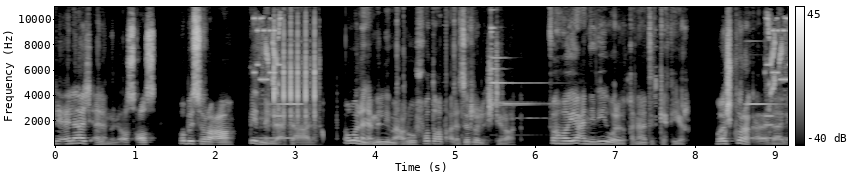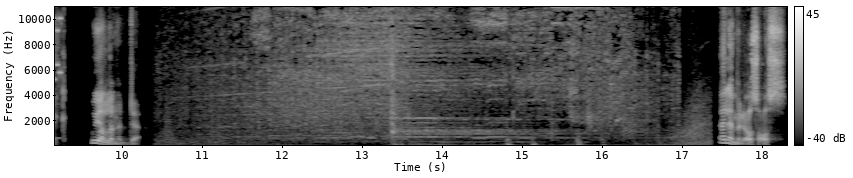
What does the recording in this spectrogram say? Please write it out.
لعلاج ألم العصعص وبسرعة بإذن الله تعالى. أولا اعمل لي معروف واضغط على زر الاشتراك. فهو يعني لي وللقناة الكثير وأشكرك على ذلك. ويلا نبدأ. ألم العصعص؟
